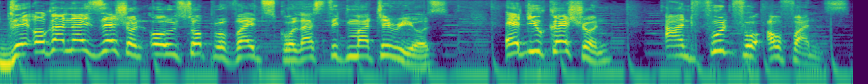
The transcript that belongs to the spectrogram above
The organization also provides scholastic materials, education, and food for orphans,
